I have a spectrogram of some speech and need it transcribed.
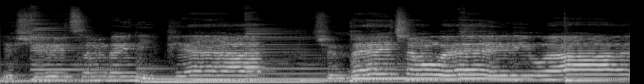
也许曾被你偏爱，却没成为例外。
